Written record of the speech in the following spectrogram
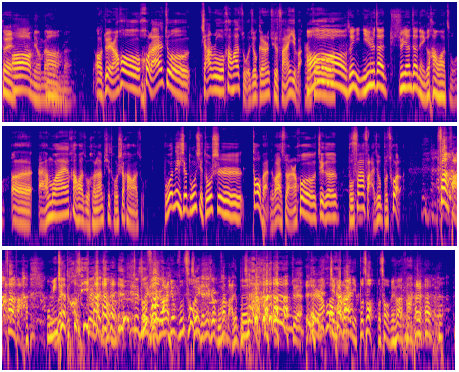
对哦，明白啊明白。哦，对，然后后来就加入汉化组，就跟着去翻译吧。然后、哦，所以你您是在之前在哪个汉化组？呃，MI 汉化组和蓝皮头是汉化组，不过那些东西都是盗版的吧算，然后这个不犯法就不错了。犯法犯法，我明确告诉你对，们，那就对不不犯法就不错。所以人家说不犯法就不错了。对对，然后警察抓你不错不错，没办法。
